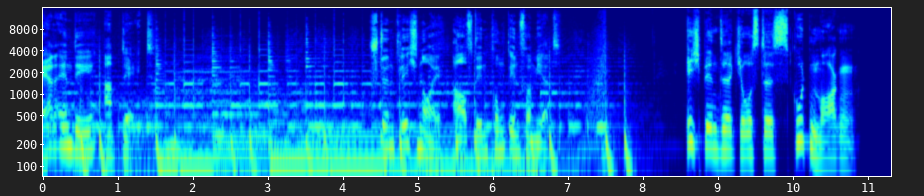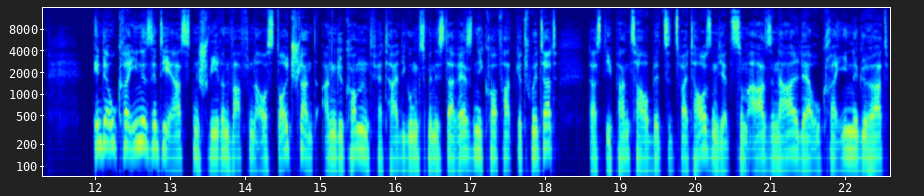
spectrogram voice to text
RND Update. Stündlich neu. Auf den Punkt informiert. Ich bin Dirk Jostes. Guten Morgen. In der Ukraine sind die ersten schweren Waffen aus Deutschland angekommen. Verteidigungsminister Resnikow hat getwittert, dass die Panzerhaubitze 2000 jetzt zum Arsenal der Ukraine gehört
